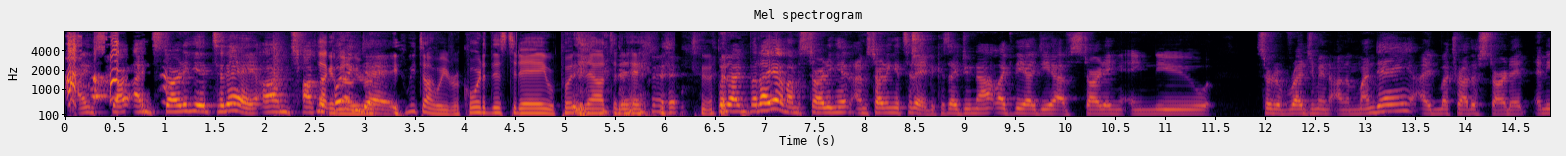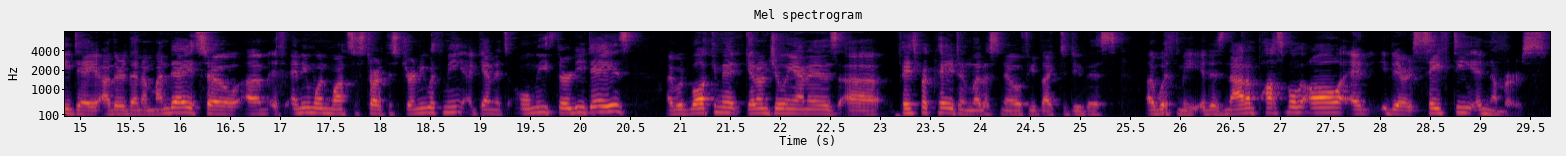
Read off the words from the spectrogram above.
I'm start I'm starting it today on chocolate pudding we day. Re- we talk. We recorded this today. We're putting it out today. but I but I am. I'm starting it. I'm starting it today because I do not like the idea of starting a new sort of regimen on a Monday. I'd much rather start it any day other than a Monday. So um, if anyone wants to start this journey with me, again, it's only 30 days. I would welcome it. Get on Julieanna's uh, Facebook page and let us know if you'd like to do this uh, with me. It is not impossible at all, and there is safety in numbers.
